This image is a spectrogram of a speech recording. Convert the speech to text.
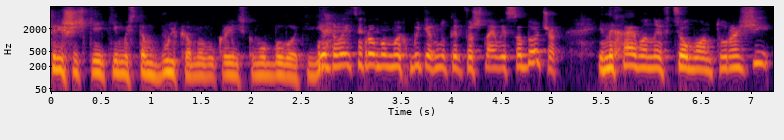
трішечки якимись там бульками в українському болоті є. Давай спробуємо їх витягнути в вишневий садочок, і нехай вони в цьому антуражі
